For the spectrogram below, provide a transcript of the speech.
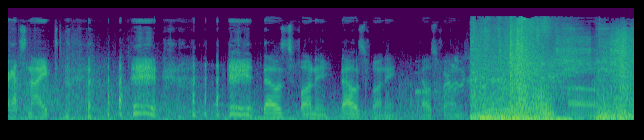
I got sniped. that was funny. That was funny. That was fun. Uh,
